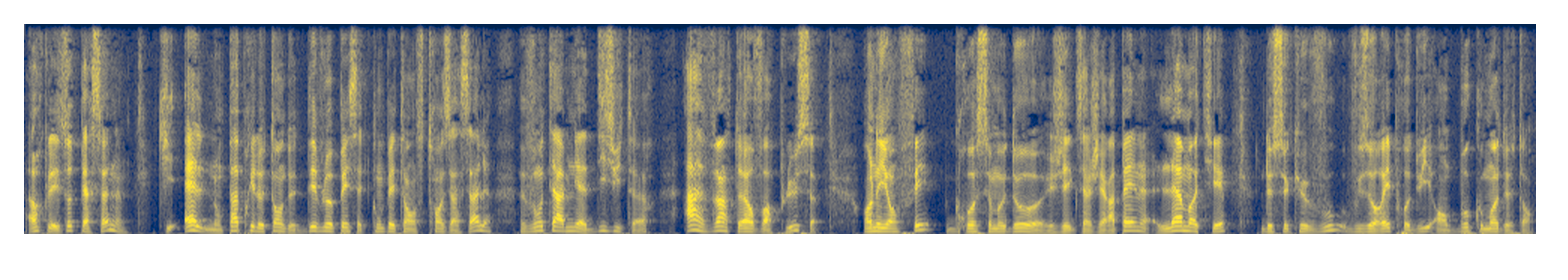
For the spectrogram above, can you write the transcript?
alors que les autres personnes, qui elles n'ont pas pris le temps de développer cette compétence transversale, vont terminer à 18h, à 20h, voire plus, en ayant fait, grosso modo, j'exagère à peine, la moitié de ce que vous, vous aurez produit en beaucoup moins de temps.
